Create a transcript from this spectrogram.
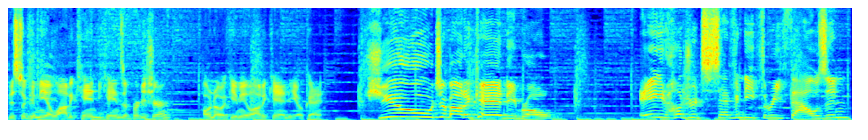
This will give me a lot of candy canes, I'm pretty sure. Oh no, it gave me a lot of candy, okay. Huge amount of candy, bro. 873,000?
